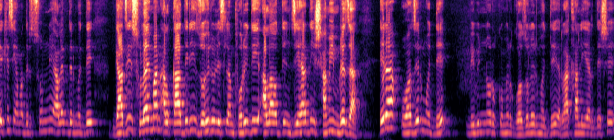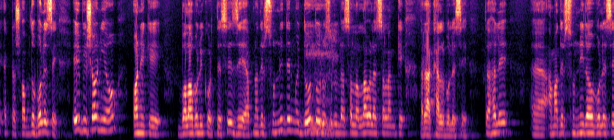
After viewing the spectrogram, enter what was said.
দেখেছি আমাদের সুন্নি আলেমদের মধ্যে গাজী সুলাইমান আল কাদেরি জহিরুল ইসলাম ফরিদি, আলাউদ্দিন জিহাদি, শামীম রেজা, এরা ওয়াজের মধ্যে বিভিন্ন রকমের গজলের মধ্যে রাখালিয়ার দেশে একটা শব্দ বলেছে। এই বিষয় নিয়েও অনেকে বলা বলি করতেছে যে আপনাদের সুন্নিদের মধ্যেও তো রসুল্লাহ সাল্লাহ সাল্লামকে রাখাল বলেছে। তাহলে আমাদের সুন্নিরাও বলেছে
